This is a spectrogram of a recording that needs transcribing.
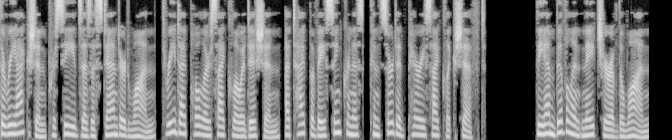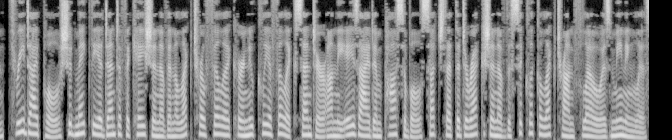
The reaction proceeds as a standard 1,3-dipolar cycloaddition, a type of asynchronous, concerted pericyclic shift. The ambivalent nature of the 1,3-dipole should make the identification of an electrophilic or nucleophilic center on the azide impossible such that the direction of the cyclic electron flow is meaningless.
